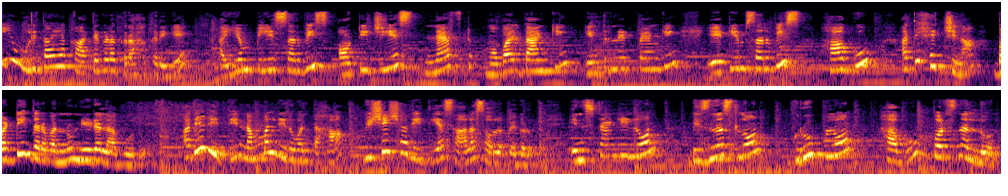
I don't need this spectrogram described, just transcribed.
ಈ ಉಳಿತಾಯ ಖಾತೆಗಳ ಗ್ರಾಹಕರಿಗೆ IMPS service RTGS NEFT, mobile banking, internet banking ATM service ಹಾಗೂ ಅತಿ ಹೆಚ್ಚಿನ ಬಡ್ಡಿ ದರವನ್ನು ನೀಡಲಾಗುವುದು. ಅದೇ ರೀತಿ ನಮ್ಮಲ್ಲಿರುವಂತಹ ವಿಶೇಷ ರೀತಿಯ ಸಾಲ ಸೌಲಭ್ಯಗಳು. Instantly loan, business loan, group loan ಹಾಗೂ ಪರ್ಸನಲ್ ಲೋನ್.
